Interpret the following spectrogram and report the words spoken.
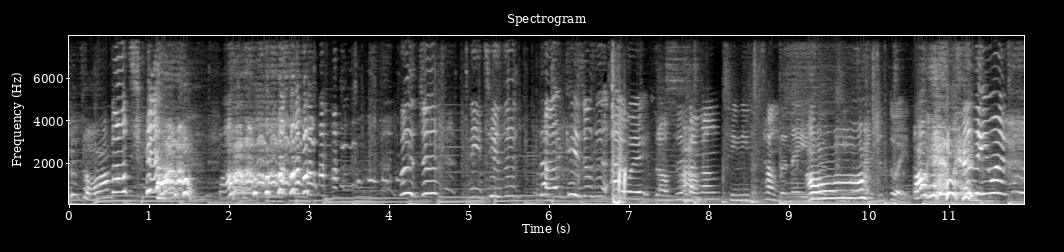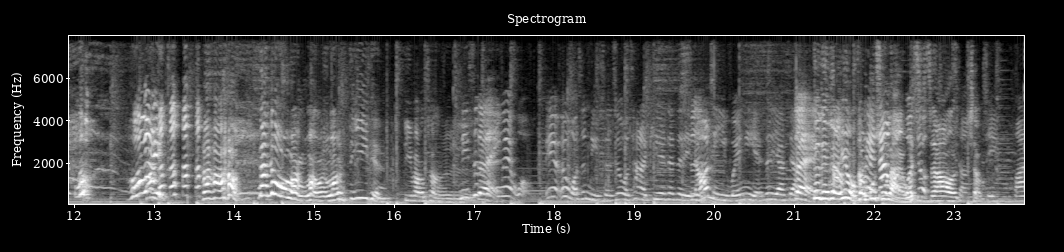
就跟着老师走啊。抱歉。不是，就是你其实他的 key 就是艾薇老师刚刚请你唱的那一个 key 才是对的。OK 但是因为我我 好好好，那那我往往往低一点地方唱，是不是？你是对因为我因为因为我是女生，所以我唱的 key 在这里，是然后你以为你也是要这样。对对对对，因为我分不出来，那我只知道想欢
